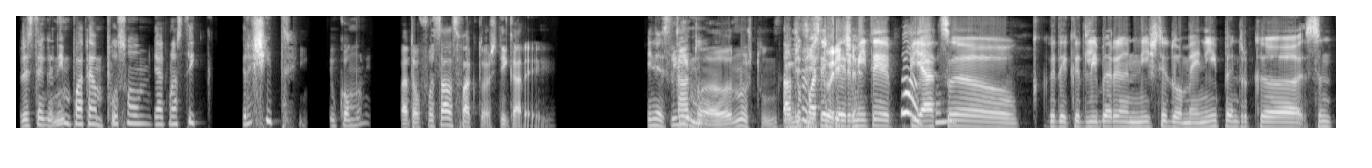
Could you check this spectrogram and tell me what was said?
trebuie să ne gândim, poate am pus un diagnostic greșit, inclusiv comunist. Poate au fost alți factori, știi, care Bine, climă, statul, nu știu. statul Gândiri poate istorice. permite piață cât de cât liberă în niște domenii pentru că sunt,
